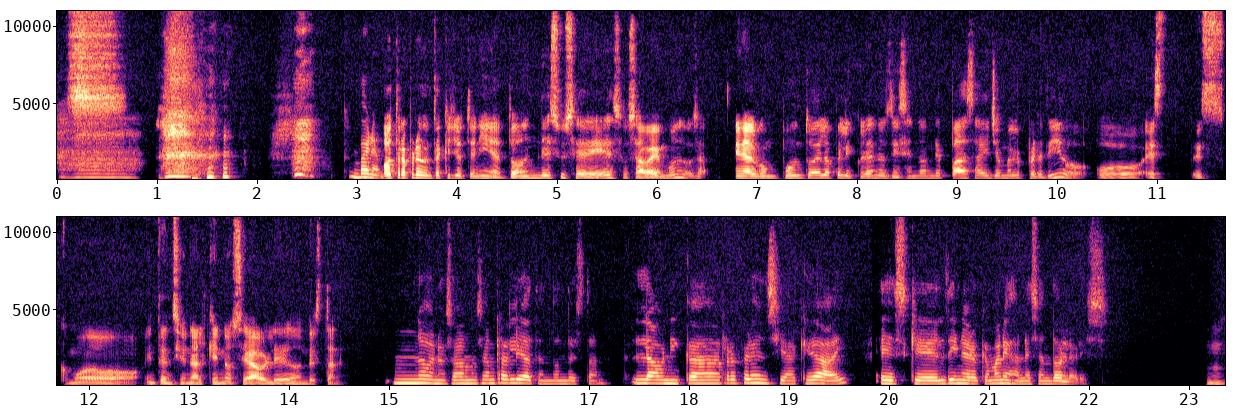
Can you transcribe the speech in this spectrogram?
bueno, Otra pregunta que yo tenía, ¿dónde sucede eso? ¿Sabemos? O sea, ¿en algún punto de la película nos dicen dónde pasa y yo me lo perdí? ¿O, o es, es como intencional que no se hable de dónde están? No, no sabemos en realidad en dónde están. La única referencia que hay es que el dinero que manejan es en dólares, Mm,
